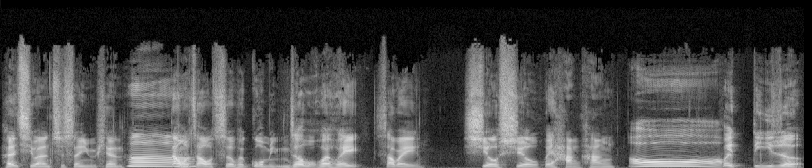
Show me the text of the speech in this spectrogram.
很喜欢吃生鱼片，嗯但我知道我吃了会过敏。你知道我会会稍微。羞羞会憨憨哦，会低热，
